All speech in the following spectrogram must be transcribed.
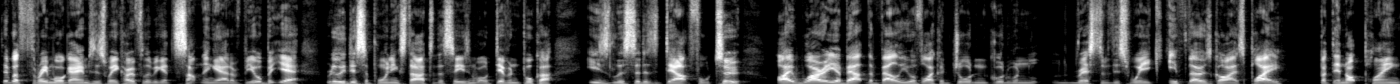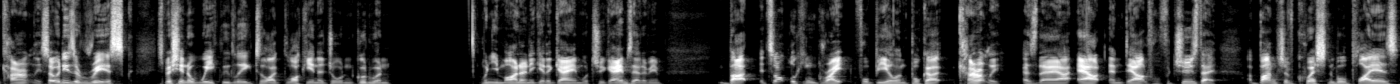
they've got three more games this week. Hopefully, we get something out of Beal. But yeah, really disappointing start to the season while Devin Booker is listed as doubtful too. I worry about the value of like a Jordan Goodwin rest of this week if those guys play, but they're not playing currently. So it is a risk, especially in a weekly league, to like lock in a Jordan Goodwin when you might only get a game or two games out of him. But it's not looking great for Beal and Booker currently as they are out and doubtful for Tuesday. A bunch of questionable players.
